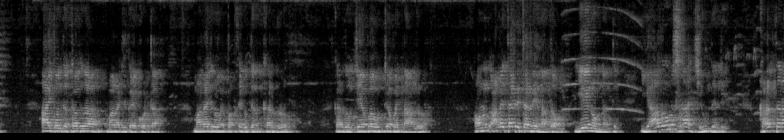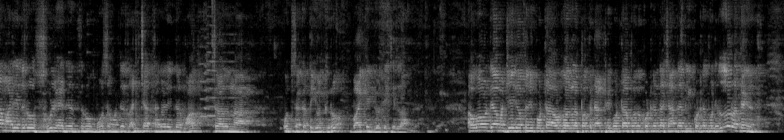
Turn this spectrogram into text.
ಆಯಿತು ಅಂತ ತೆಗೆದ ಮಹಾರಾಜರ ಕೈ ಕೊಟ್ಟ ಮಹಾರಾಜರು ಪಕ್ಕ ಗುದ್ದನ್ನು ಕರೆದ್ರು. ಕರೆದು ಜಯಪ ಉಚ್ಚಪ ಇದ್ದ ಅಂದರು. ಅವನು, ಆಮೇಲೆ ತಡ್ರಿ ತಡ್ರಿ ಅಂತ ಅವನು. ಏನು ಅನ್ನಂತೆ? ಯಾರೂ ಸಹ ಜೀವನದಲ್ಲಿ ಕಳ್ಳತನ ಮಾಡಿದ್ರು ಸುಳ್ಳು ಹೇಳಿದ್ರು ಮೋಸ ಮಾಡಿದ್ರು ಲಂಚ ತಗೊಳ್ಳಿದ್ದರು ಮಾತ್ರ ಅದನ್ನು ಉತ್ತಕ್ಕಂಥ ಯೋಗ್ಯರು ಬಾಯ್ಕೆ ಯೋಗ್ಯತೆ ಇಲ್ಲ ಅಂದ್ರೆ. ಅವ್ರದ್ದು ಅಮ್ಮ ಜೆ ದೇವಸ್ಥಾನಿಗೆ ಕೊಟ್ಟ ಅವ್ರದ್ದು ಪಕ್ಕ ಡಾಕ್ಟ್ರಿಗೆ ಕೊಟ್ಟ, ಪಕ್ಕ ಕೊಟ್ಕಂತ ಶಾಂತಿಗೆ ಕೊಟ್ಕಂತ ಕೊಟ್ಟು ಎಲ್ಲರೂ ಪೂರ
